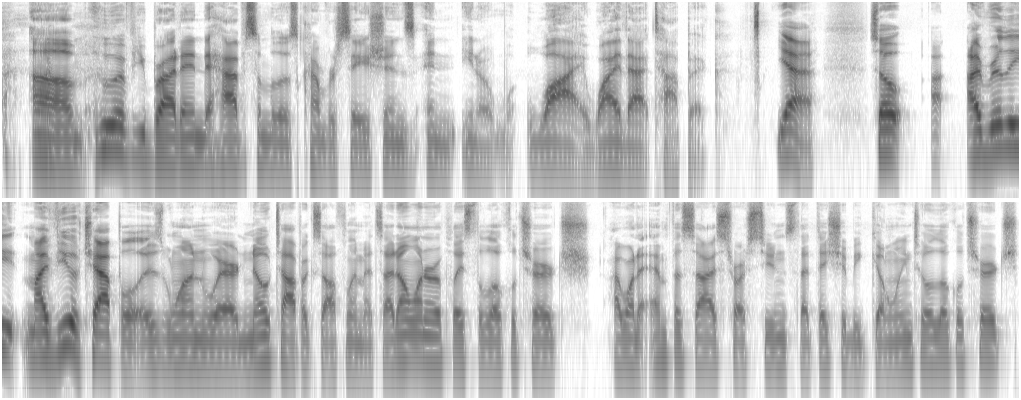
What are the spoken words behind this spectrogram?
um, who have you brought in to have some of those conversations, and you know why? Why that topic? Yeah. So I really, my view of chapel is one where no topics off limits. I don't want to replace the local church. I want to emphasize to our students that they should be going to a local church.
